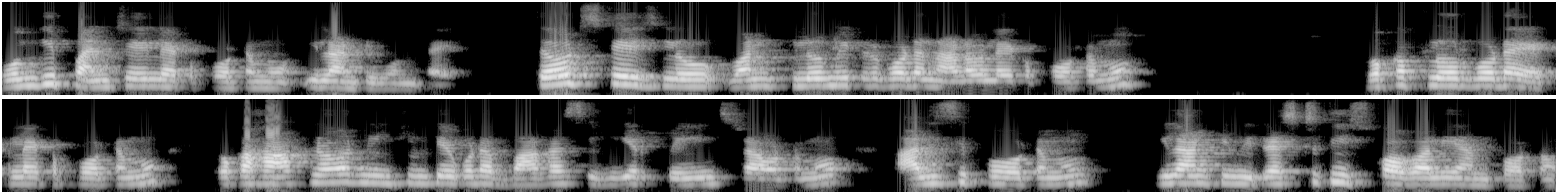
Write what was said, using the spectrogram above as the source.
వంగి పని చేయలేకపోవటము ఇలాంటివి ఉంటాయి. థర్డ్ స్టేజ్లో వన్ కిలోమీటర్ కూడా నడవలేకపోవటము ఒక ఫ్లోర్ కూడా ఎక్కలేకపోవటము ఒక హాఫ్ అన్ అవర్ నించుంటే కూడా బాగా సివియర్ పెయిన్స్ రావటము అలసిపోవటము ఇలాంటివి రెస్ట్ తీసుకోవాలి అనుకోవటం.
